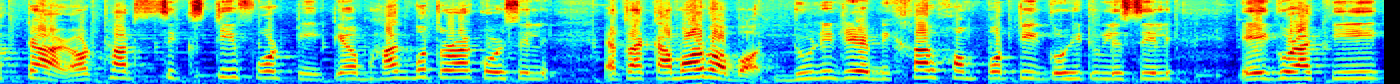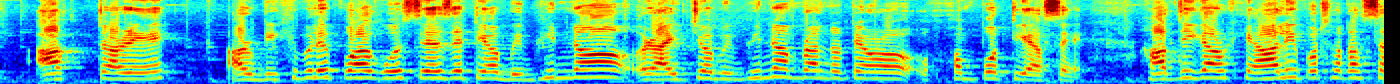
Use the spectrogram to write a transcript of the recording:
আক্তাৰ অৰ্থাৎ ছিক্সটি ফৰ্টি তেওঁ ভাগ বতৰা কৰিছিল এটা কামৰ বাবদ। দুৰ্নীতিৰে বিশাল সম্পত্তি গঢ়ি তুলিছিল এইগৰাকী আক্তাৰে আৰু দেখিবলৈ পোৱা গৈছে যে তেওঁ বিভিন্ন ৰাজ্যৰ বিভিন্ন প্ৰান্তত তেওঁৰ সম্পত্তি আছে। হাতীগাঁৱৰ শেৱালি পথত আছে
